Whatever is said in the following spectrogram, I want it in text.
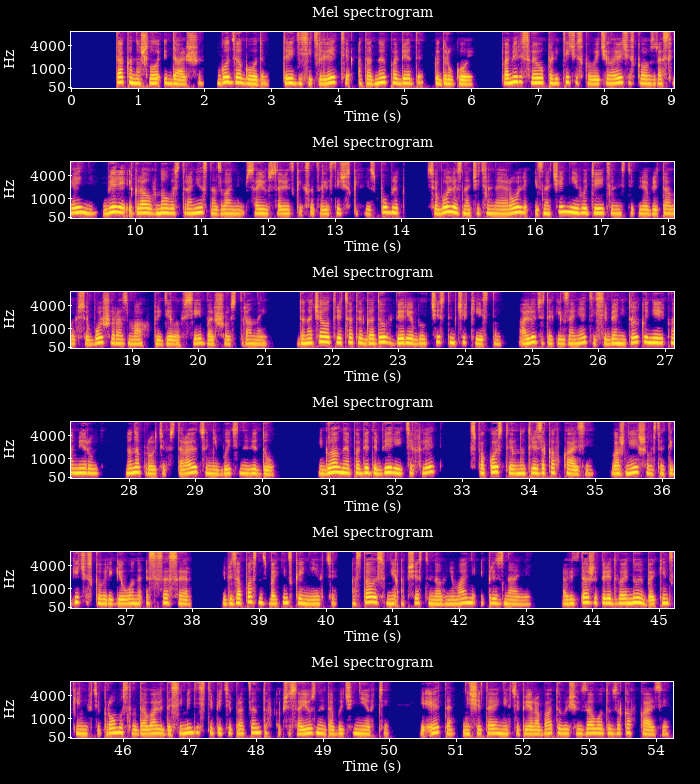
Так оно шло и дальше, год за годом, три десятилетия от одной победы к другой. По мере своего политического и человеческого взросления Берия играл в новой стране с названием «Союз Советских Социалистических Республик» все более значительная роль и значение его деятельности приобретало все больше размах в пределах всей большой страны. До начала 30-х годов Берия был чистым чекистом, а люди таких занятий себя не только не рекламируют, но, напротив, стараются не быть на виду. И главная победа Берии тех лет – спокойствие внутри Закавказья, важнейшего стратегического региона СССР, и безопасность бакинской нефти осталась вне общественного внимания и признания. А ведь даже перед войной бакинские нефтепромыслы давали до 75% общесоюзной добычи нефти. И это не считая нефтеперерабатывающих заводов за Закавказья.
